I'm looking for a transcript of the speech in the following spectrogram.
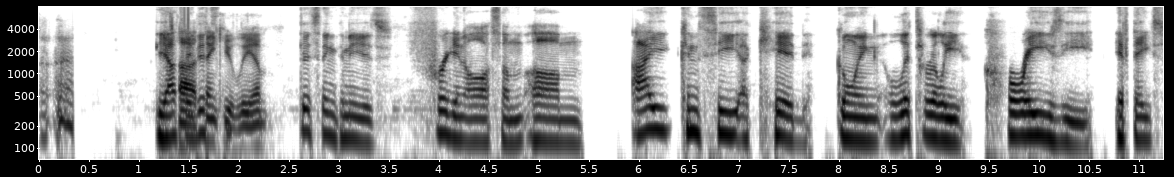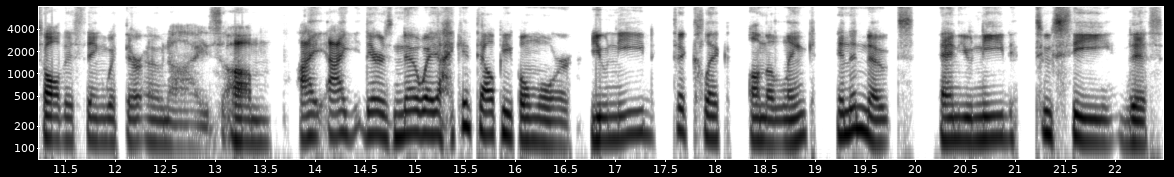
Yeah, Uh, this, thank you, Liam. this thing to me is friggin' awesome. Um, I can see a kid going literally crazy if they saw this thing with their own eyes. Um, I, I, there's no way I can tell people more. You need to click on the link in the notes and you need to see this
